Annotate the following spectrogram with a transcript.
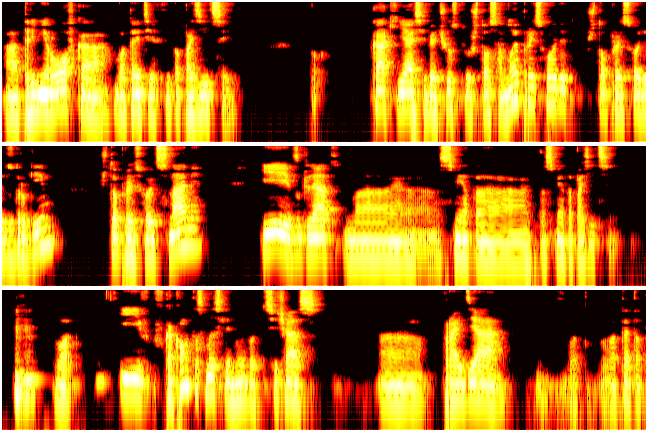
а, тренировка вот этих типа позиций. Как я себя чувствую, что со мной происходит, что происходит с другим, что происходит с нами, и взгляд на смета, типа, смета позиций. Uh-huh. Вот. И в каком-то смысле мы вот сейчас, э, пройдя вот, вот этот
